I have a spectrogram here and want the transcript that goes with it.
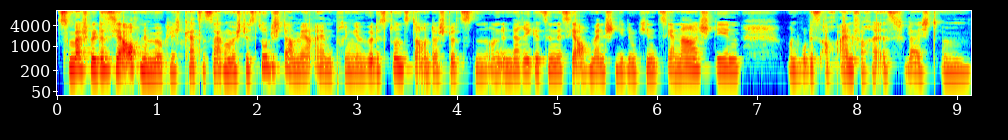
zum Beispiel, das ist ja auch eine Möglichkeit zu sagen, möchtest du dich da mehr einbringen? Würdest du uns da unterstützen? Und in der Regel sind es ja auch Menschen, die dem Kind sehr nahe stehen und wo das auch einfacher ist, vielleicht ähm,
